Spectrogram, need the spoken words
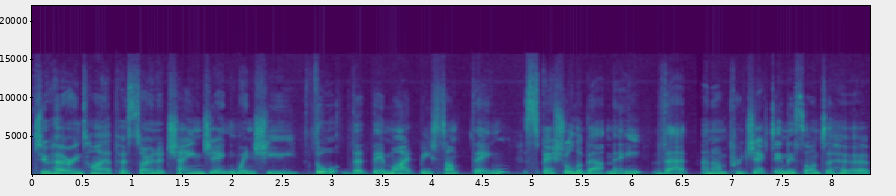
to her entire persona changing when she thought that there might be something special about me that, and I'm projecting this onto her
